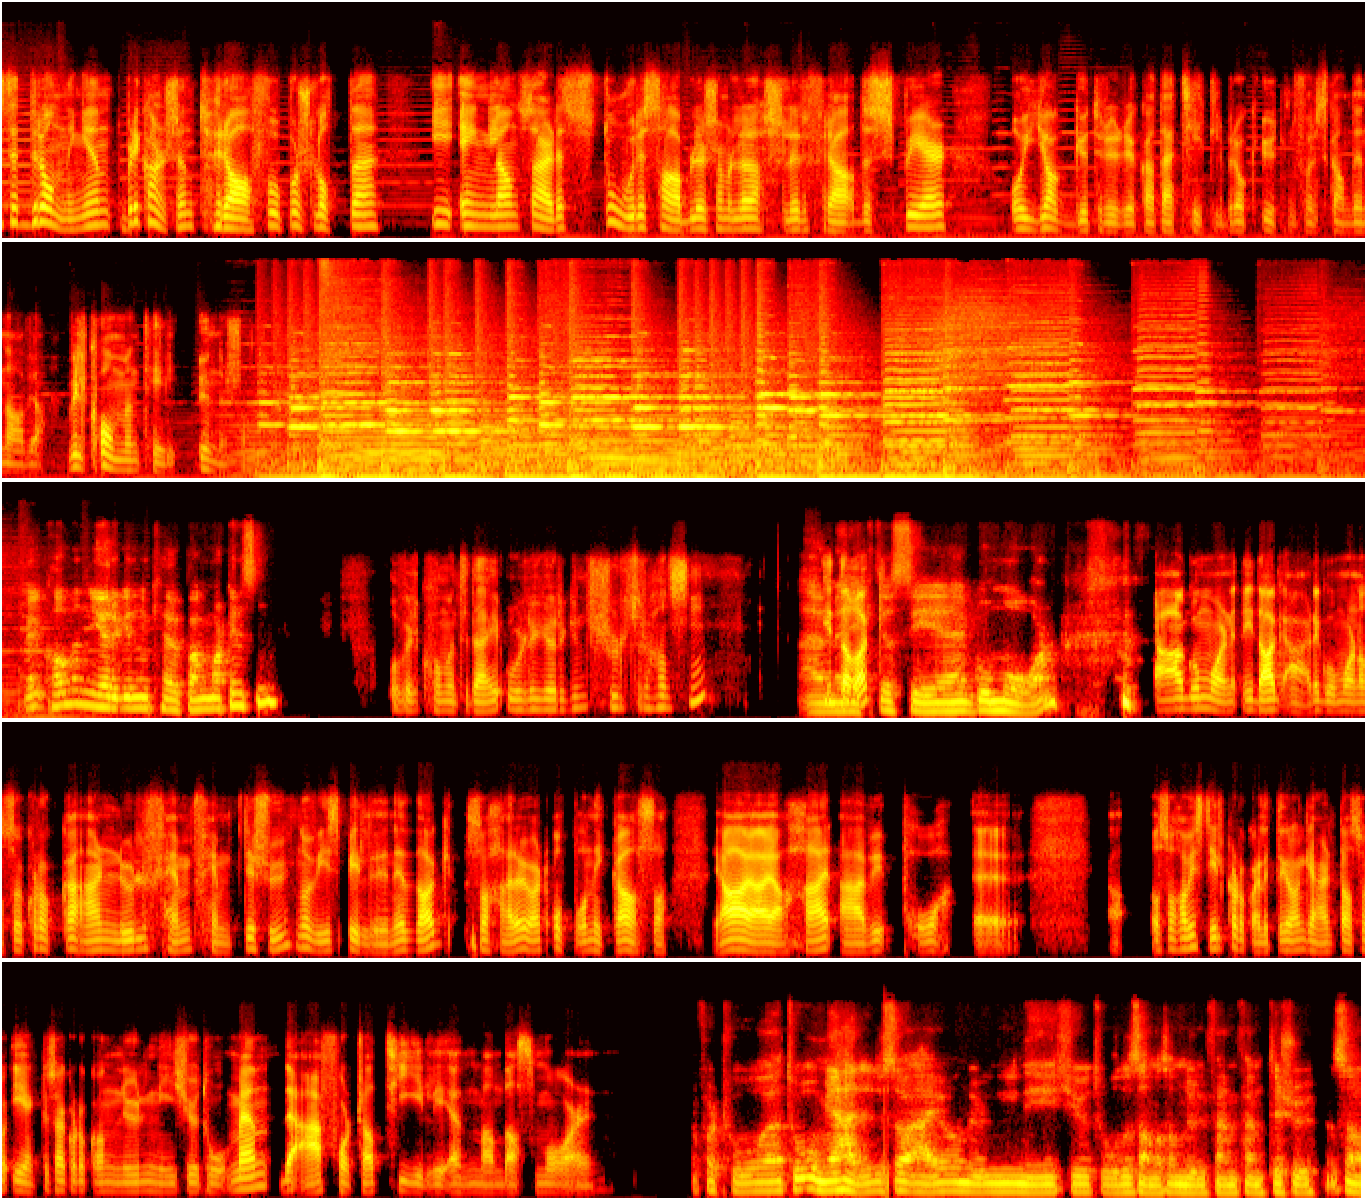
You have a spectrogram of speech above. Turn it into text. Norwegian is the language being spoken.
Hennes sett Dronningen blir kanskje en trafo på Slottet. I England så er det store sabler som rasler fra The Spear. Og jaggu tror du ikke at det er tittelbråk utenfor Skandinavia. Velkommen til Undersått. Velkommen, Jørgen Kaupang Martinsen. Og velkommen til deg, Ole Jørgen Schulzer Hansen. Er I det dag- riktig å si eh, god morgen? Ja, god morgen. I dag er det god morgen. altså. Klokka er 05.57 når vi spiller inn i dag. Så her har vi vært oppe og nikka, altså. Ja, ja, ja. Her er vi på. Eh, ja. Og så har vi stilt klokka litt grann gærent. altså. Egentlig så er klokka 09.22. Men det er fortsatt tidlig en mandagsmorgen. For to, eh, to unge herrer så er jo 0922 det samme som 0557. Så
